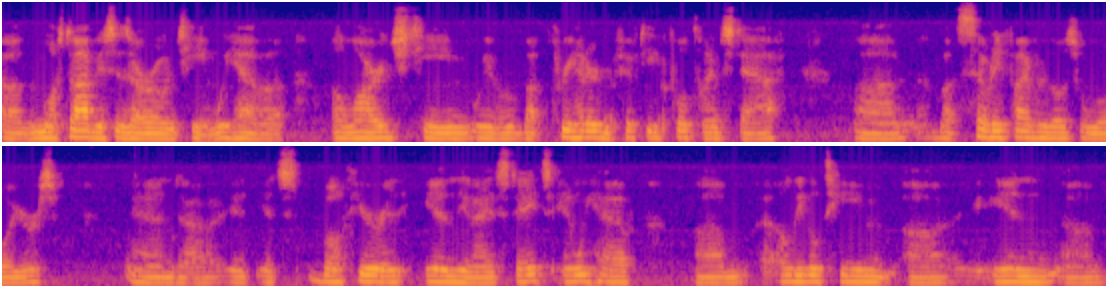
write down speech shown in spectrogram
uh, the most obvious is our own team. We have a, a large team. We have about 350 full-time staff. About 75 of those are lawyers and uh, it, it's both here in the United States, and we have um, a legal team uh, in um,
